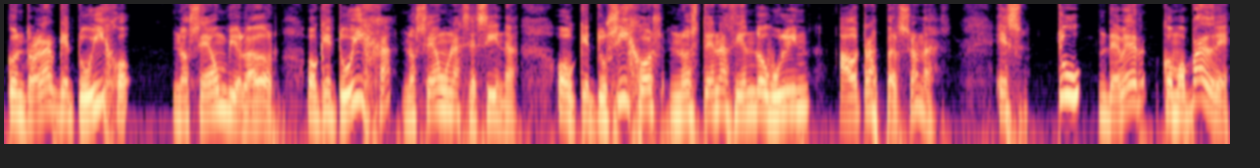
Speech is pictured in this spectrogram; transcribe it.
controlar que tu hijo no sea un violador, o que tu hija no sea una asesina, o que tus hijos no estén haciendo bullying a otras personas. Es tu deber como padre.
